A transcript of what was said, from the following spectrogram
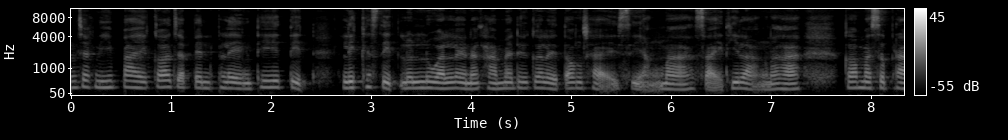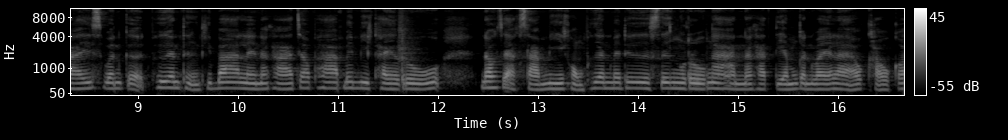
งจากนี้ไปก็จะเป็นเพลงที่ติดลิขสิทธิ์ล้วนๆเลยนะคะ แม่ดื้อก็เลยต้องใช้เสียงมาใส่ที่หลังนะคะ ก็มาเซอร์ไพรส์วันเกิดเพื่อนถึงที่บ้านเลยนะคะ เจ้าภาพไม่มีใครรู้ นอกจากสามีของเพื่อนแม่ดื้อซึ่งรู้งานนะคะ เตรียมกันไว้แล้ว เขาก็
